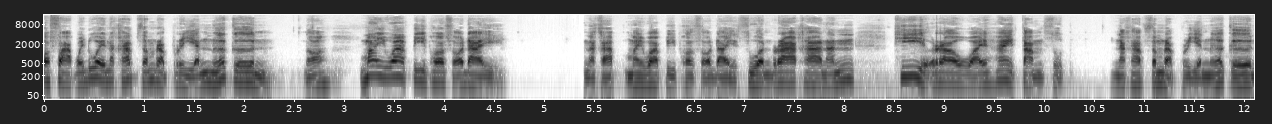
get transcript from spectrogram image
ก็ฝากไว้ด้วยนะครับสำหรับเหรียญเนื้อเกินเนาะไม่ว่าปีพศใดนะครับ ไม่ว่าปีพศใด ส่วนราคานั้นที่เราไว้ให้ต่ำสุดนะครับสำหรับเหรียญเนื้อเกิน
